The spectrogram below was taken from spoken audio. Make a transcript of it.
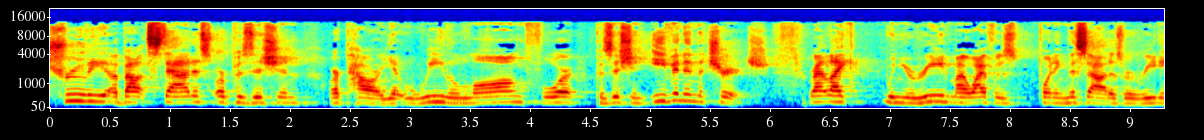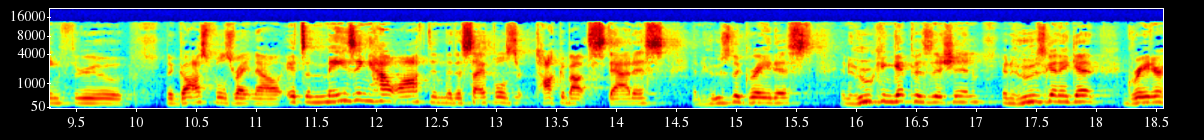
truly about status or position or power, yet we long for position, even in the church right? Like when you read, my wife was pointing this out as we're reading through the Gospels right now. It's amazing how often the disciples talk about status and who's the greatest and who can get position and who's going to get greater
